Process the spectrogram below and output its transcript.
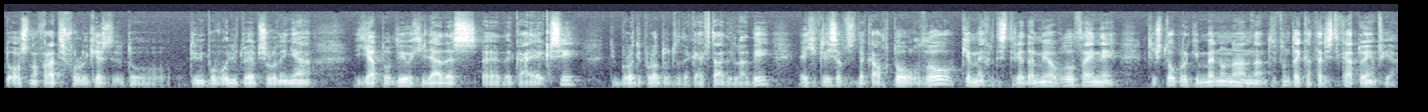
όσον αφορά τις φορολογικές, το, την υποβολή του ε9 για το 2016, την πρώτη πρώτη του 2017 δηλαδή, έχει κλείσει από τις 18 και μέχρι τις 31 θα είναι κλειστό προκειμένου να αναρτηθούν τα εκαθαριστικά του έμφυα.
